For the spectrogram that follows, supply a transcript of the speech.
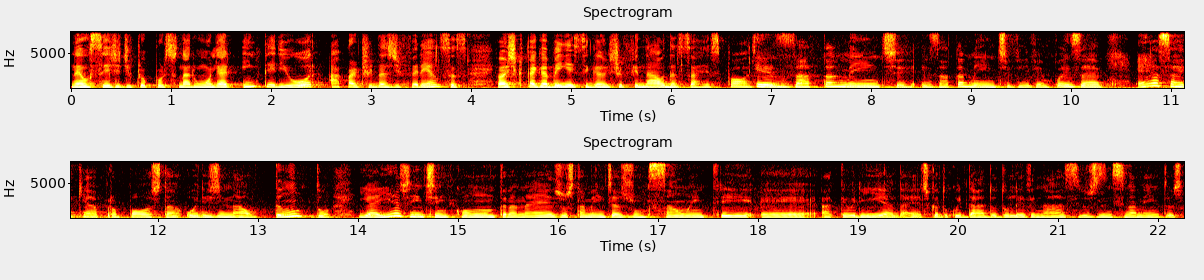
né? ou seja, de proporcionar um olhar interior a partir das diferenças, eu acho que pega bem esse gancho final da sua resposta. Exatamente, exatamente, Vivian. Pois é, essa é que é a proposta original, tanto, e aí a gente encontra né, justamente a junção entre é, a teoria da ética do cuidado do Levinas e os ensinamentos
